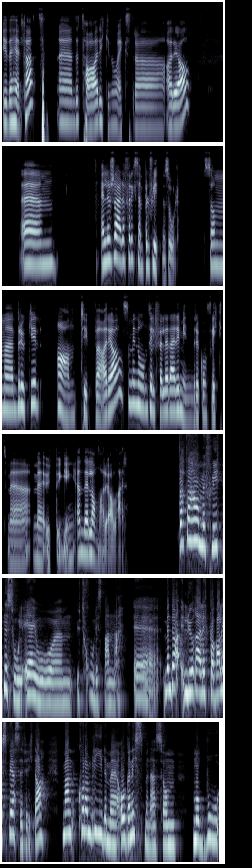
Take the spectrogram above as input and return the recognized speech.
i det hele tatt. Eh, det tar ikke noe ekstra areal. Eller så er det f.eks. flytende sol, som eh, bruker annen type areal, som i noen tilfeller er i mindre konflikt med, med utbygging enn det landareal er. Dette her med flytende sol er jo um, utrolig spennende. Eh, men da lurer jeg litt på, veldig spesifikt, da. Men hvordan blir det med organismene som må bo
